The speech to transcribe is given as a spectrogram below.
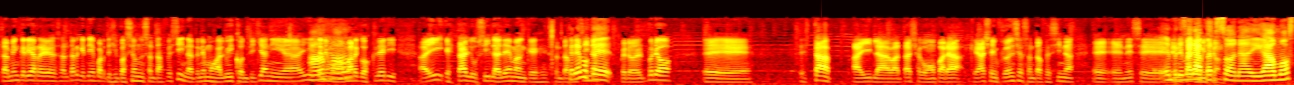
también quería resaltar que tiene participación santafesina, tenemos a Luis Contigiani ahí, Ajá. tenemos a Marcos Clery ahí, está Lucila Lehmann que es santafesina, que- pero del PRO. eh, está ahí la batalla como para que haya influencia santafesina eh, en ese en esa primera persona, digamos.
